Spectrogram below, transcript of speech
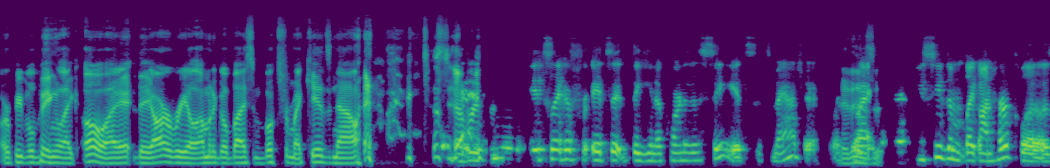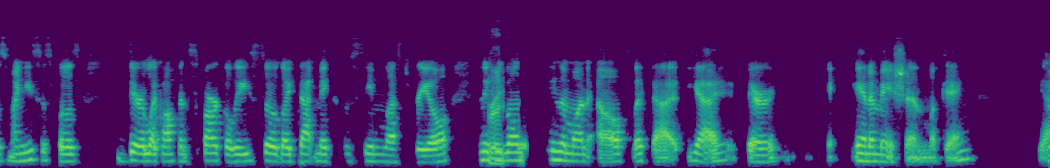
Or people being like, oh, I, they are real. I'm going to go buy some books for my kids now. Just yeah, everything. It's like a, it's a, the unicorn of the sea. It's, it's magic. Like, it is. You see them like on her clothes, my niece's clothes, they're like often sparkly. So like that makes them seem less real. And if right. you've only seen them on Elf like that, yeah, they're animation looking yeah.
